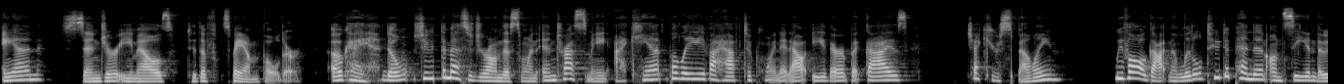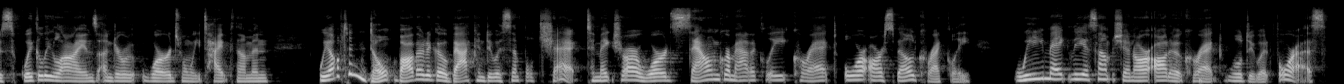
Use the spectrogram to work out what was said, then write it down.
and send your emails to the spam folder. Okay, don't shoot the messenger on this one. And trust me, I can't believe I have to point it out either. But guys, check your spelling. We've all gotten a little too dependent on seeing those squiggly lines under words when we type them. And we often don't bother to go back and do a simple check to make sure our words sound grammatically correct or are spelled correctly. We make the assumption our autocorrect will do it for us.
